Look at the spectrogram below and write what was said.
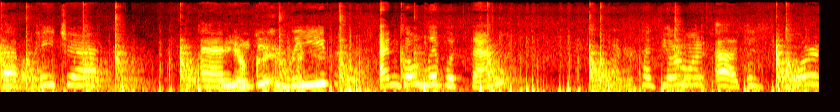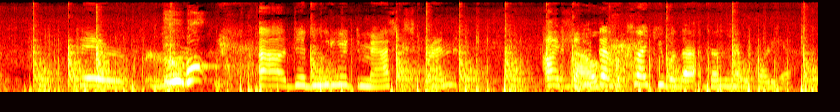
I have a paycheck. And Yeah, you just quitting. Okay. leave and go live with them. Cause you're one, uh, cause you're their, uh, the dude with the mask's friend. I The dude that looks like you, but that doesn't have a party hat.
